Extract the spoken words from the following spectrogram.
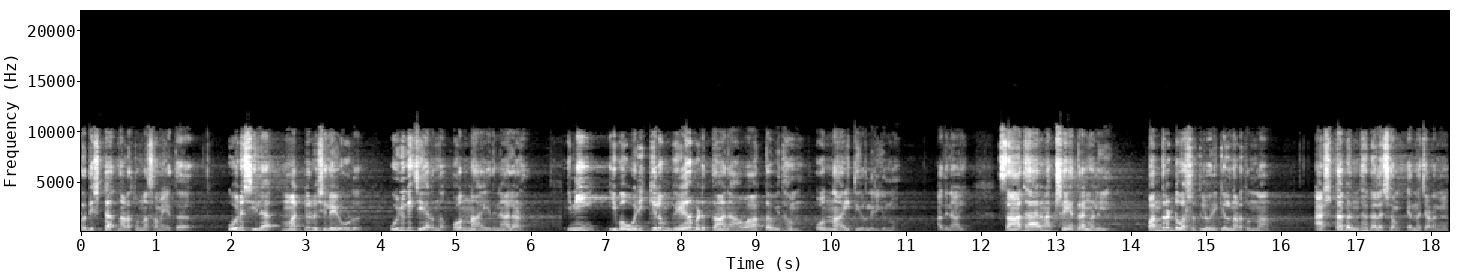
പ്രതിഷ്ഠ നടത്തുന്ന സമയത്ത് ഒരു ശില മറ്റൊരു ശിലയോട് ഉരുകിച്ചേർന്ന് ഒന്നായതിനാലാണ്. ഇനി ഇവ ഒരിക്കലും വേർപെടുത്താനാവാത്ത വിധം ഒന്നായി തീർന്നിരിക്കുന്നു. അതിനാൽ സാധാരണ ക്ഷേത്രങ്ങളിൽ പന്ത്രണ്ട് വർഷത്തിലൊരിക്കൽ നടത്തുന്ന അഷ്ടബന്ധ കലശം എന്ന ചടങ്ങ്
